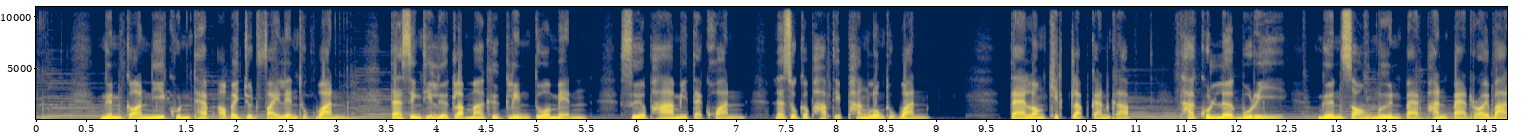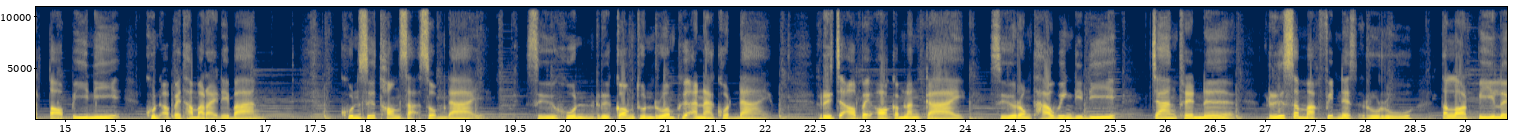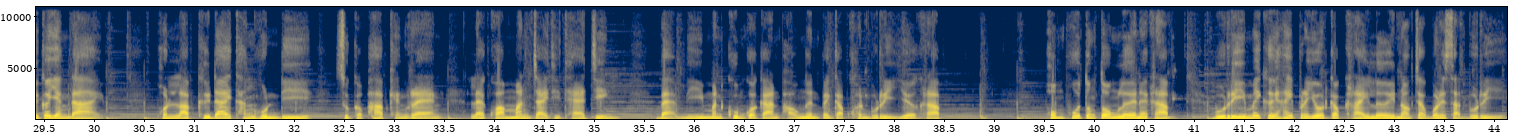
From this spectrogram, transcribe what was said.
เงินก้อนนี้คุณแทบเอาไปจุดไฟเล่นทุกวัน แต่สิ่งที่เหลือกลับมาคือกลิ่นตัวเหม็น เสื้อผ้ามีแต่ควัน และสุขภาพที่พังลงทุกวัน แต่ลองคิดกลับกันครับ ถ้าคุณเลิกบุหรี่เงิน 28,800 บาทต่อปีนี้ คุณเอาไปทำอะไรได้บ้าง คุณซื้อทองสะสมได้ ซื้อหุ้นหรือกองทุนรวมเพื่ออนาคตได้ หรือจะเอาไปออกกำลังกาย ซื้อรองเท้าวิ่งดีๆ จ้างเทรนเนอร์ หรือสมัครฟิตเนสหรูๆ ตลอดปีเลยก็อย่างได้ ผลลัพธ์คือได้ทั้งหุ่นดี สุขภาพแข็งแรง และความมั่นใจที่แท้จริง แบบนี้มันคุ้มกว่าการเผาเงินไปกับคนบุหรี่เยอะครับผมพูดตรงๆเลยนะครับ บุหรี่ไม่เคยให้ประโยชน์กับใครเลยนอกจากบริษัทบุหรี่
